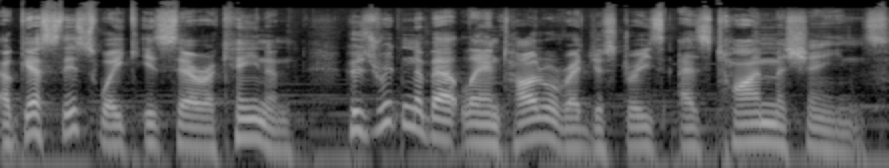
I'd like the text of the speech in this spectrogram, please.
Our guest this week is Sarah Keenan, who's written about land title registries as time machines.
